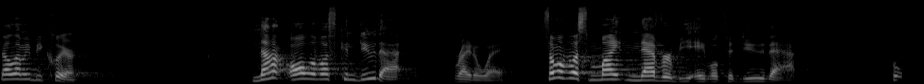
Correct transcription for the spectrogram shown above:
Now, let me be clear. Not all of us can do that right away. Some of us might never be able to do that. But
